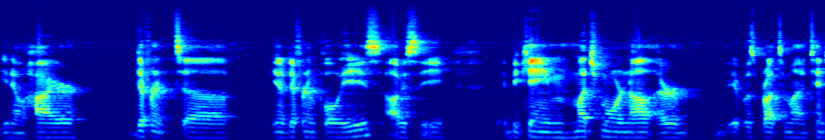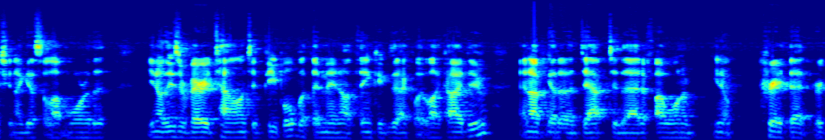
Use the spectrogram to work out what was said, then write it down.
you know hire different uh, you know different employees, obviously it became much more not or it was brought to my attention, I guess, a lot more that you know these are very talented people, but they may not think exactly like I do, and I've got to adapt to that if I want to you know create that or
